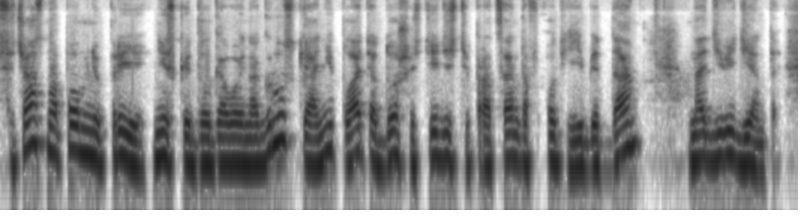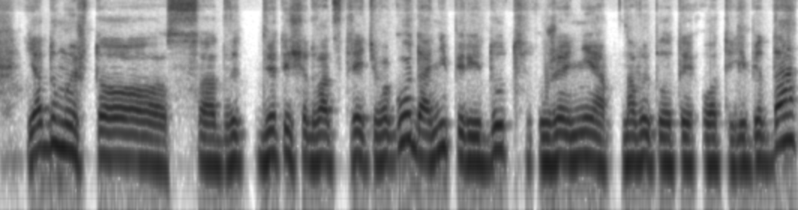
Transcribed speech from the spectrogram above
Сейчас, напомню, при низкой долговой нагрузке они платят до 60% от EBITDA на дивиденды. Я думаю, что с 2023 года они перейдут уже не на выплаты от EBITDA,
